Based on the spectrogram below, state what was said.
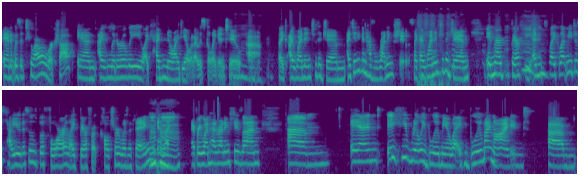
And it was a two hour workshop. And i literally like had no idea what i was going into. Mm. um, like i went into the gym. I didn't even have running shoes. Like i went into the gym in my bare feet. And like let me just tell you this was before like barefoot culture was a thing. Mm-hmm. and like mm-hmm. everyone had running shoes on. Um, and it, he really blew me away. He blew my mind um,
